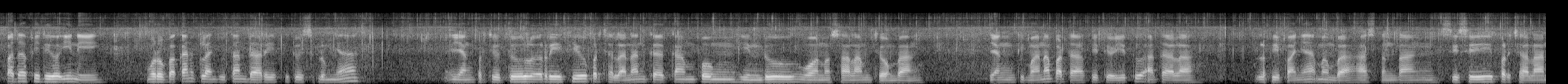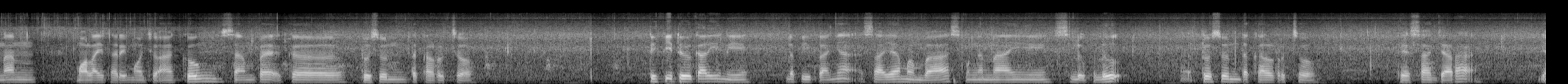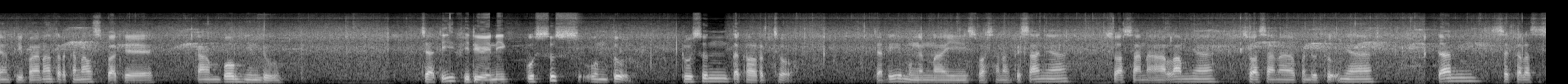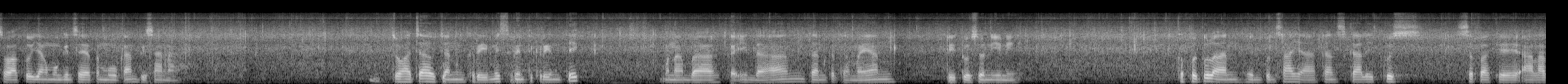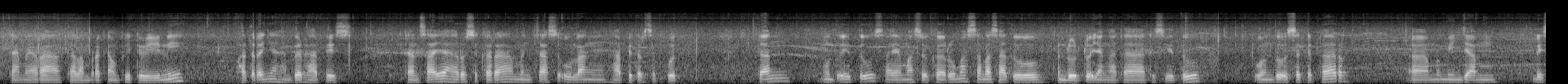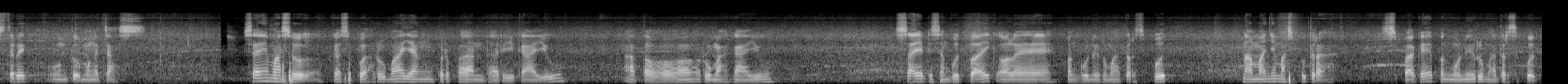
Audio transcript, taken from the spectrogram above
Pada video ini merupakan kelanjutan dari video sebelumnya yang berjudul review perjalanan ke kampung Hindu Wonosalam Jombang yang di mana pada video itu adalah lebih banyak membahas tentang sisi perjalanan mulai dari Mojo Agung sampai ke Dusun Tegalrejo. Di video kali ini lebih banyak saya membahas mengenai seluk-beluk Dusun Tegalrejo, desa jarak yang di mana terkenal sebagai kampung Hindu. Jadi video ini khusus untuk Dusun Tegalrejo. Jadi mengenai suasana desanya, suasana alamnya, suasana penduduknya, dan segala sesuatu yang mungkin saya temukan di sana. Cuaca hujan gerimis rintik-rintik menambah keindahan dan kedamaian di dusun ini. Kebetulan handphone saya dan sekaligus sebagai alat kamera dalam rekam video ini baterainya hampir habis dan saya harus segera mencas ulang HP tersebut. Dan untuk itu saya masuk ke rumah salah satu penduduk yang ada di situ untuk sekedar eh, meminjam listrik untuk mengecas. Saya masuk ke sebuah rumah yang berbahan dari kayu atau rumah kayu. Saya disambut baik oleh penghuni rumah tersebut, namanya Mas Putra, sebagai penghuni rumah tersebut.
